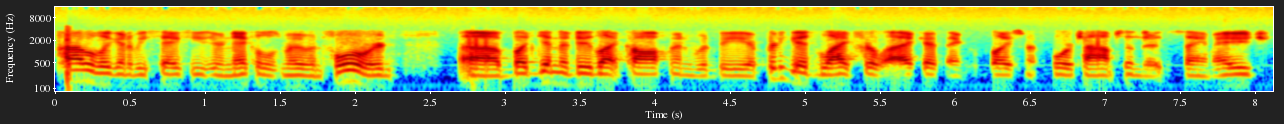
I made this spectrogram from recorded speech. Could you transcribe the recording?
probably going to be safeties or nickels moving forward. Uh, but getting a dude like Kaufman would be a pretty good like for like, I think, replacement for Thompson. They're the same age,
